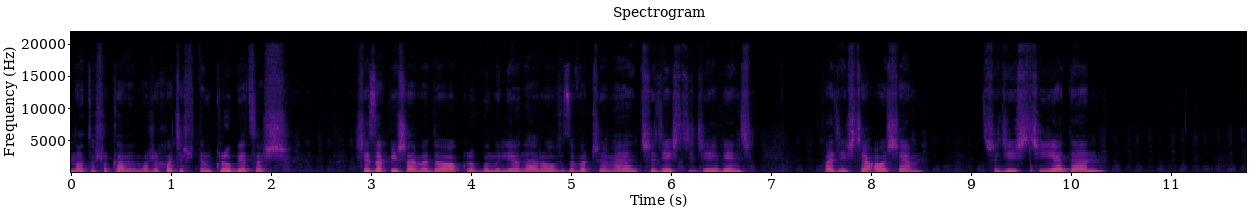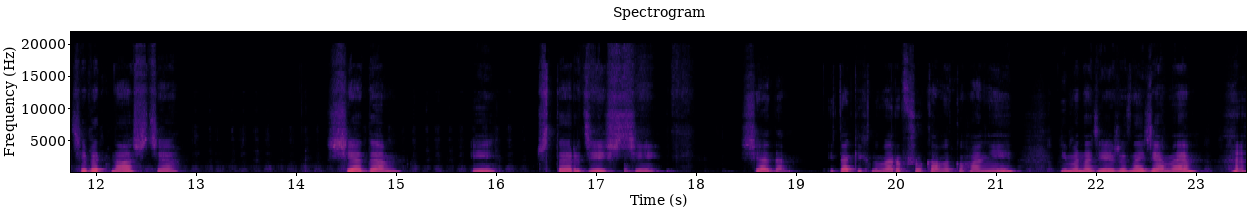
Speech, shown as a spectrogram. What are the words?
no to szukamy. Może chociaż w tym klubie coś się zapiszemy do klubu milionerów. Zobaczymy. 39, 28, 31, 19, 7 i 47. I takich numerów szukamy, kochani. Miejmy nadzieję, że znajdziemy.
